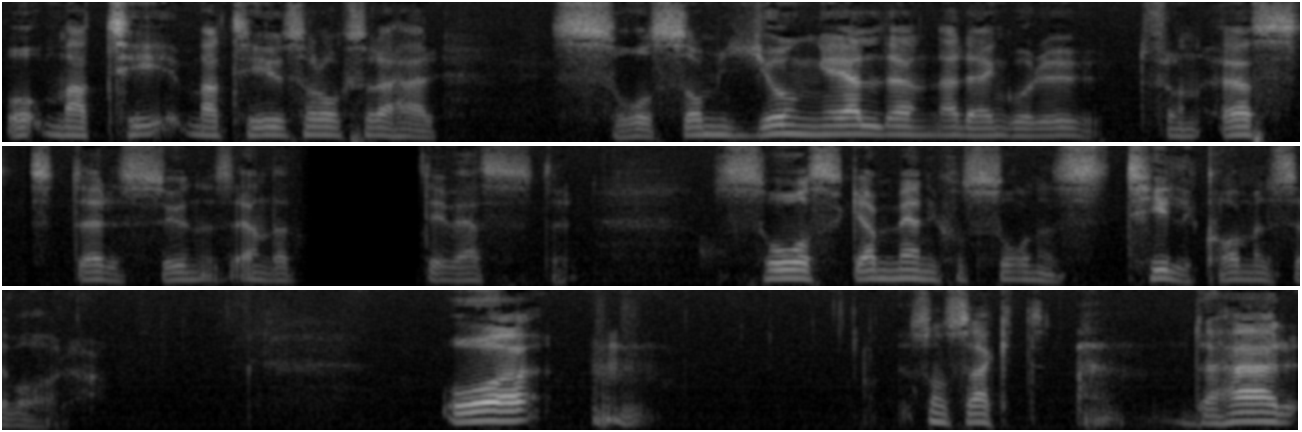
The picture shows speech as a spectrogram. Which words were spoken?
Och Matte, Matteus har också det här, så som ljungelden när den går ut från öster syns ända till väster. Så ska Människosonens tillkommelse vara. Och som sagt, det här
